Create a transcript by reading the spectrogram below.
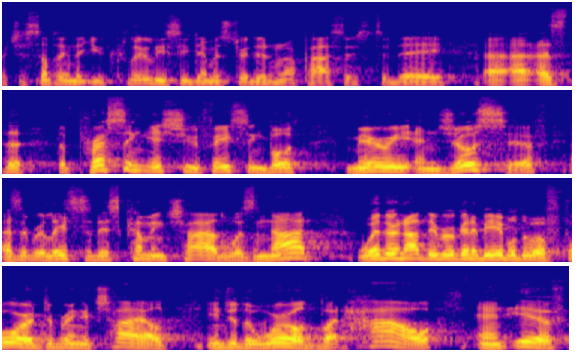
which is something that you clearly see demonstrated in our passage today, uh, as the, the pressing issue facing both Mary and Joseph as it relates to this coming child was not whether or not they were going to be able to afford to bring a child into the world, but how and if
